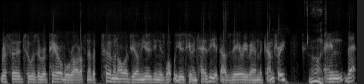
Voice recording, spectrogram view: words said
referred to as a repairable write-off. Now, the terminology I'm using is what we use here in Tassie. It does vary around the country. Right. And that,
